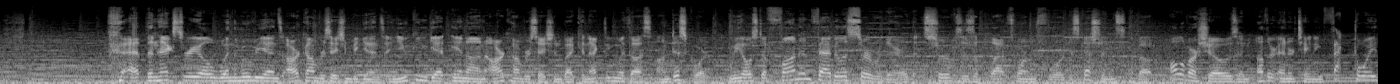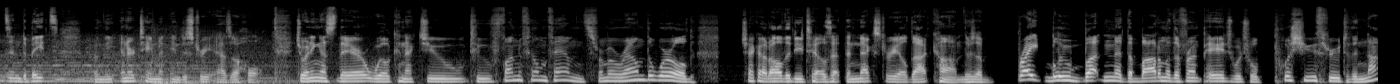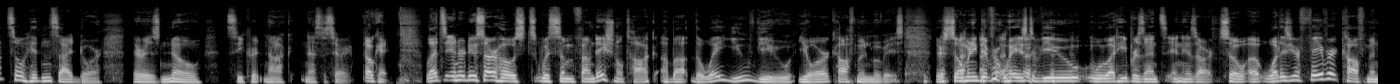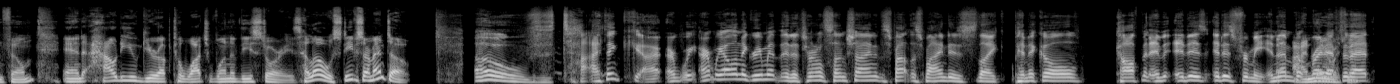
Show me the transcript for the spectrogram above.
At the next reel, when the movie ends, our conversation begins, and you can get in on our conversation by connecting with us on Discord. We host a fun and fabulous server there that serves as a platform for discussions about all of our shows and other entertaining factoids and debates from the entertainment industry as a whole. Joining us there will connect you to fun film fans from around the world. Check out all the details at thenextreel.com. There's a bright blue button at the bottom of the front page, which will push you through to the not so hidden side door. There is no secret knock necessary. Okay, let's introduce our hosts with some foundational talk about the way you view your Kaufman movies. There's so many different ways to view what he presents in his art. So, uh, what is your favorite Kaufman film, and how do you gear up to watch one of these stories? Hello, Steve Sarmento. Oh, I think are we aren't we all in agreement that Eternal Sunshine of the Spotless Mind is like pinnacle Kaufman? It, it is. It is for me. And then, but I'm right after that,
